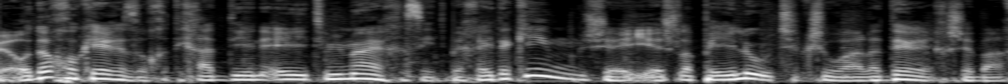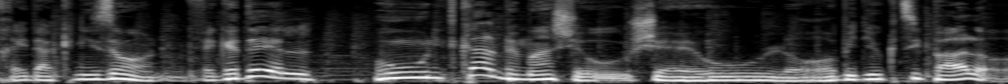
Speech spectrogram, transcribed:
בעודו חוקר איזו חתיכת DNA תמימה יחסית בחיידקים, שיש לה פעילות שקשורה לדרך שבה החיידק ניזון וגדל, הוא נתקל במשהו שהוא לא בדיוק ציפה לו.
